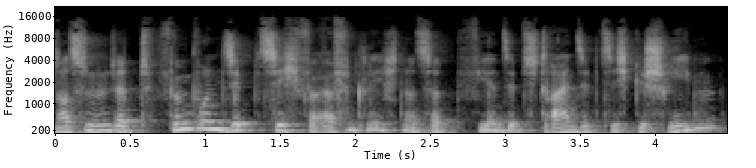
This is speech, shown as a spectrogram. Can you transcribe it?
1975 veröffentlicht, 1974, 73 geschrieben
